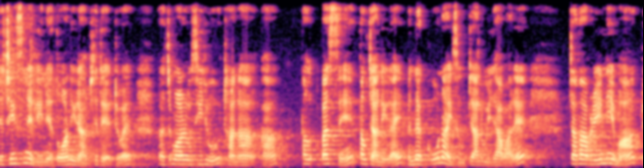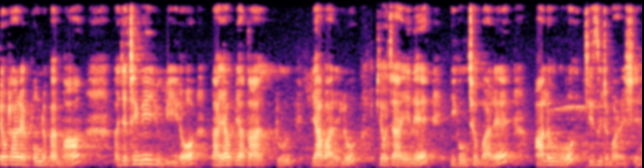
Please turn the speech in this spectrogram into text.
ရချင်းစနစ်လေးနဲ့သွားနေတာဖြစ်တဲ့အတွက်အဲကျမတို့စီးတို့ဌာနကတောက်အ ပတ်စဉ်တောက်ကြနေတိုင်းမနက်9နာရီဆိုပြလို့ရပါတယ်ကြာသာပတေးနေ့မှာပြောထားတဲ့ဖုန်းနံပါတ်မှာရချင်းလေးယူပြီးတော့လာရောက်ပြသလို့ရပါတယ်လို့ပြောကြရင်းနဲ့ညီကုန်းချုပ်ပါတယ်အားလုံးကိုကျေးဇူးတင်ပါတယ်ရှင်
